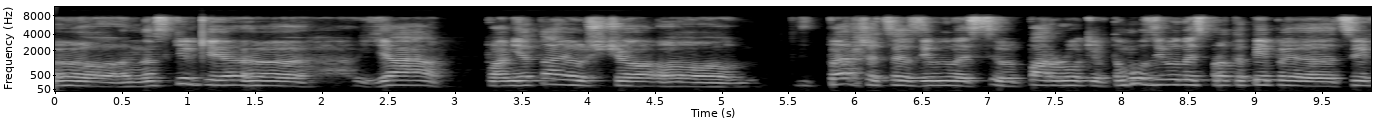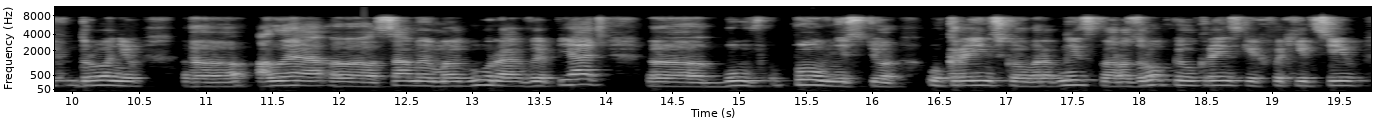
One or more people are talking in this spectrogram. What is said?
Е, наскільки е, я пам'ятаю, що о, вперше це з'явилось е, пару років тому. З'явились прототипи е, цих дронів, е, але саме Магура В5 е, був повністю українського виробництва, розробки українських фахівців,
